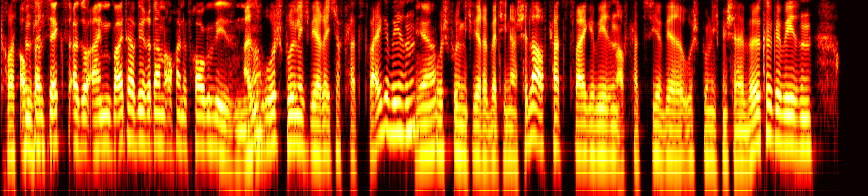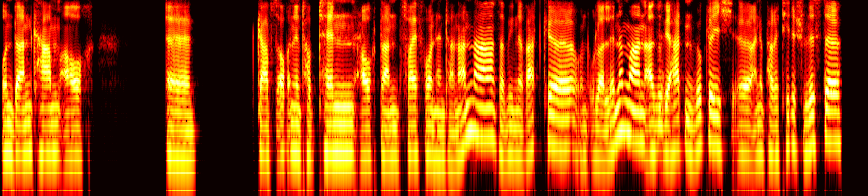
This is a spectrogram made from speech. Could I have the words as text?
Trotzdem sind Platz sechs, also ein weiter wäre dann auch eine Frau gewesen. Also ne? ursprünglich wäre ich auf Platz drei gewesen. Ja. Ursprünglich wäre Bettina Schiller auf Platz zwei gewesen. Auf Platz vier wäre ursprünglich Michelle Wölke gewesen. Und dann kam auch, äh, gab es auch in den Top Ten auch dann zwei Frauen hintereinander, Sabine Radke und Ulla Linnemann. Also Ja. wir hatten wirklich äh, eine paritätische Liste.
